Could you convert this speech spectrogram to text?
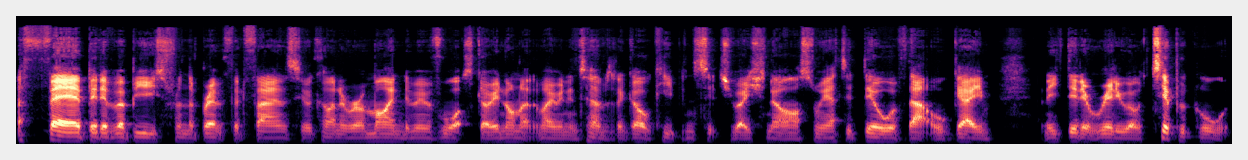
a fair bit of abuse from the Brentford fans who are kind of reminding him of what's going on at the moment in terms of the goalkeeping situation at Arsenal. We had to deal with that all game, and he did it really well. Typical,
